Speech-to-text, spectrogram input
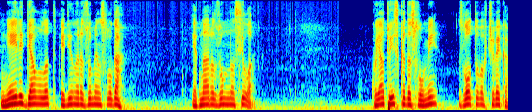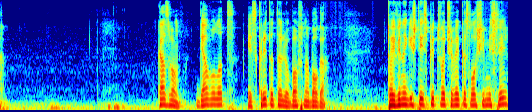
не е ли дяволът един разумен слуга? Една разумна сила, която иска да сломи злото в човека. Казвам, дяволът е скритата любов на Бога. Той винаги ще изпитва човека с лоши мисли,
